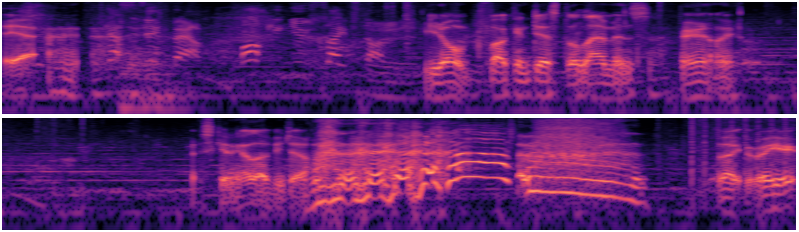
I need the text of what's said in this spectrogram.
Yeah. Gas is inbound. Marking new safe zone. You don't fucking diss the lemons, apparently. Just kidding, I love you, Tom. right, right here.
